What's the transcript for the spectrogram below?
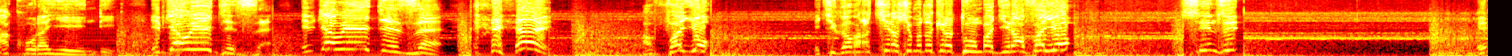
akura yindi. Ibyo wigeze ibyo wigeze hehe avayo. Ikigabo arakirashe imodoka iratumbagira avayo. Sinzi. Eh.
